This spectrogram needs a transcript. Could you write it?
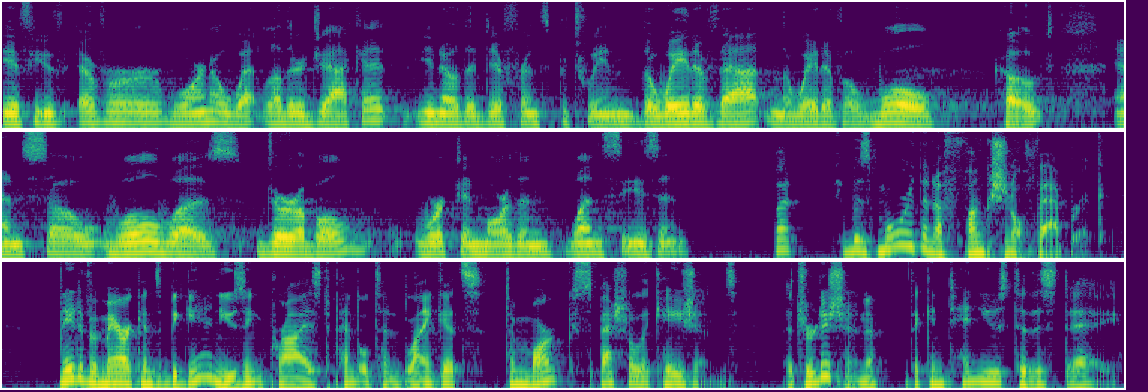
If you've ever worn a wet leather jacket, you know the difference between the weight of that and the weight of a wool coat. And so wool was durable, worked in more than one season. But it was more than a functional fabric. Native Americans began using prized Pendleton blankets to mark special occasions, a tradition that continues to this day.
